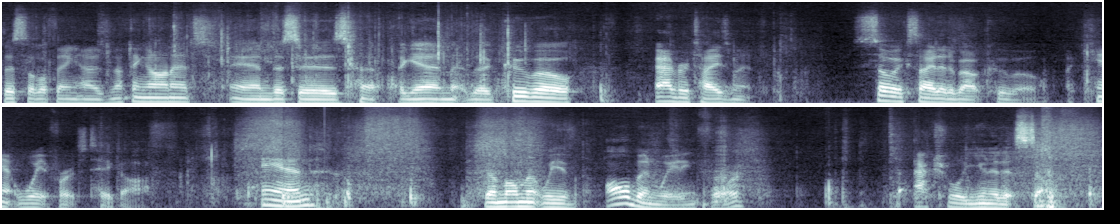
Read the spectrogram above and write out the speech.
This little thing has nothing on it and this is again the Kuvo advertisement. So excited about Kuvo. I can't wait for it to take off. And the moment we've all been waiting for, the actual unit itself.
